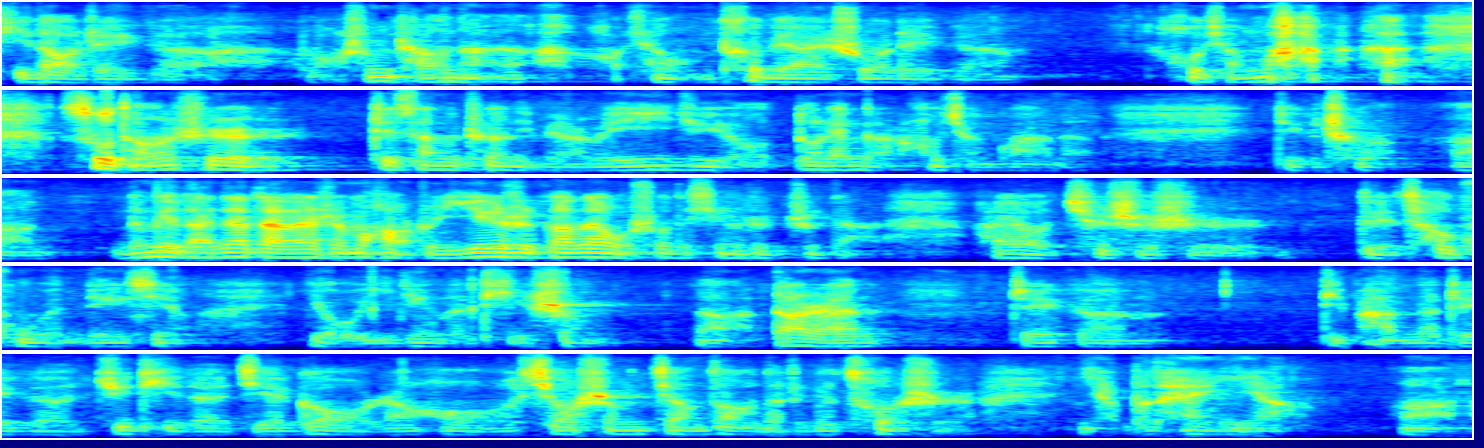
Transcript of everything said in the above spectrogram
提到这个老生常谈啊，好像我们特别爱说这个后悬挂，速腾是。这三个车里边唯一具有多连杆后悬挂的这个车啊，能给大家带来什么好处？一个是刚才我说的行驶质感，还有确实是对操控稳定性有一定的提升啊。当然，这个底盘的这个具体的结构，然后消声降噪的这个措施也不太一样啊。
